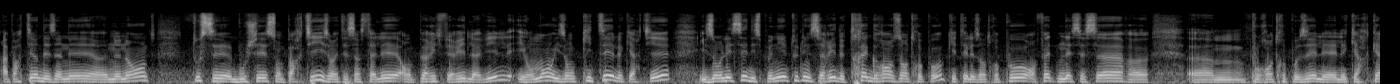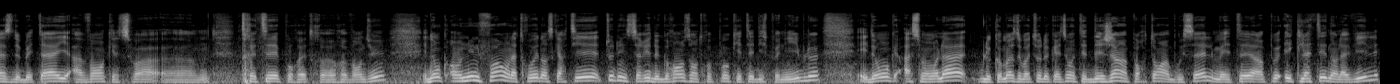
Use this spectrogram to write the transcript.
à partir des années euh, 90, tous ces bouchers sont partis, ils ont été installés en périphérie de la ville et au moment où ils ont quitté le quartier, ils ont laissé disponible toute une série de très grands entrepôts qui étaient les entrepôts en fait nécessaires euh, euh, pour entreposer les, carcasses de bétail avant qu'elles soient euh, traitées pour être revendues. Et donc en une fois, on a trouvé dans ce quartier toute une série de grands entrepôts qui étaient disponibles. Et donc à ce moment-là, le commerce de voitures d'occasion était déjà important à Bruxelles, mais était un peu éclaté dans la ville.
